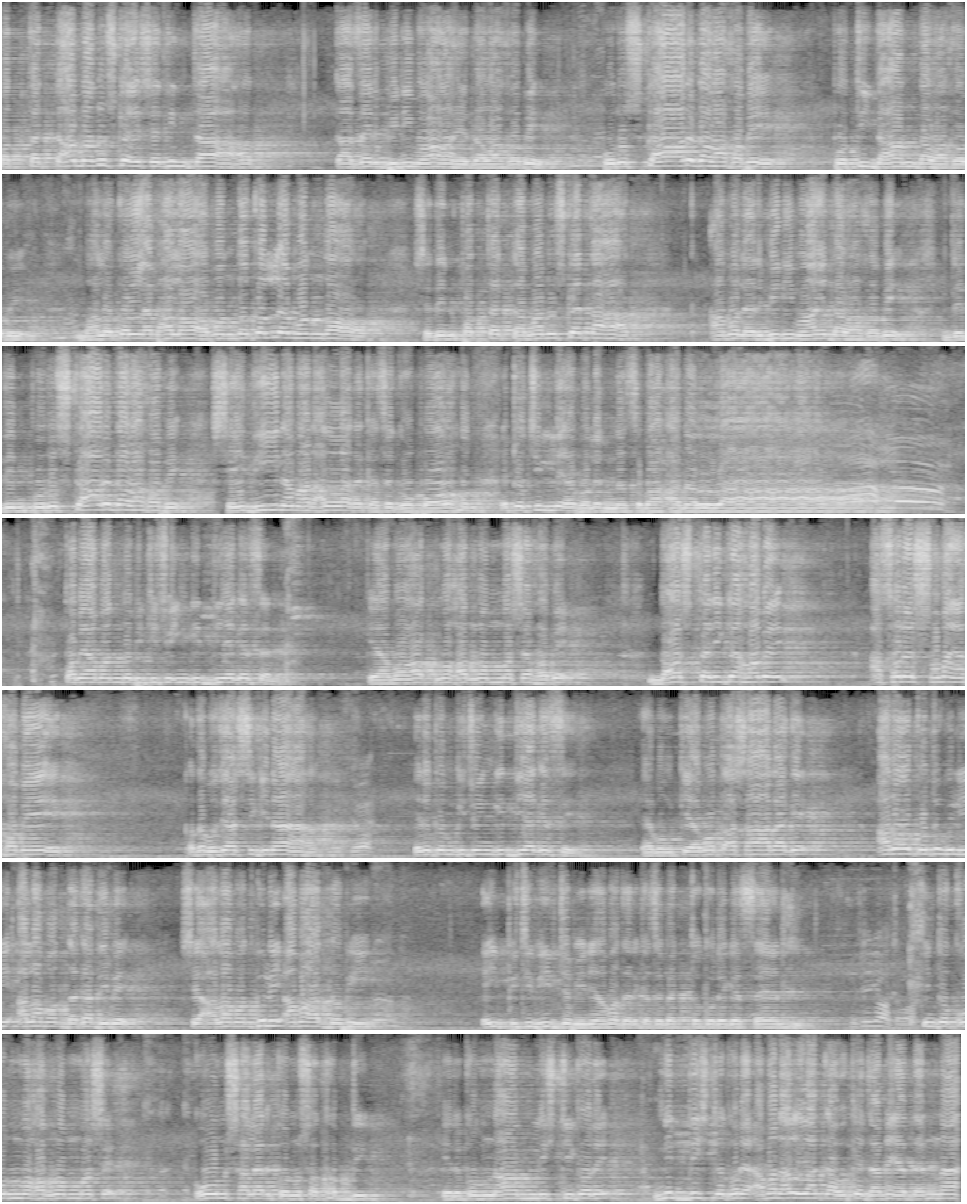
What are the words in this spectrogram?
প্রত্যেকটা মানুষকে সেদিন তার কাজের বিনিময় দেওয়া হবে, পুরস্কার দেওয়া হবে। প্রতিদান দেওয়া হবে। ভালো করলে ভালো, মন্দ করলে মন্দ। সেদিন প্রত্যেকটা মানুষকে তার আমলের বিনিময় দেওয়া হবে। যেদিন পুরস্কার দেওয়া হবে, সেই দিন আমার আল্লাহর কাছে গোপন। একটু চিল্লে বলেন না সুবাহান তবে আমার নবী কিছু ইঙ্গিত দিয়ে গেছেন। কেয়ামত মহরম মাসে হবে, দশ তারিখে হবে আসরের সময় হবে। কথা বুঝে আসছি কিনা? এরকম কিছু ইঙ্গিত দিয়া গেছে। এবং কেয়ামত আসার আগে আরও কতগুলি আলামত দেখা দিবে। সে আলামতগুলি আমার নবী এই পৃথিবীর জমিনে আমাদের কাছে ব্যক্ত করে গেছেন। কিন্তু কোন মহরম মাসে, কোন সালের কোন শতাব্দী এরকম নাম লিস্টি করে, নির্দিষ্ট করে আমার আল্লাহ কাউকে জানিয়ে দেন না।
